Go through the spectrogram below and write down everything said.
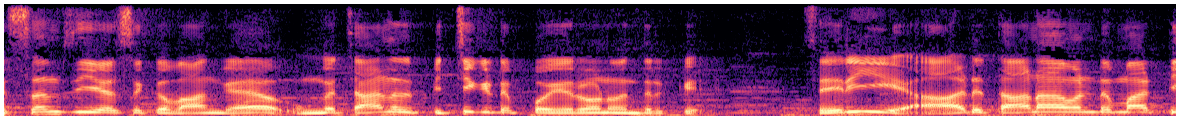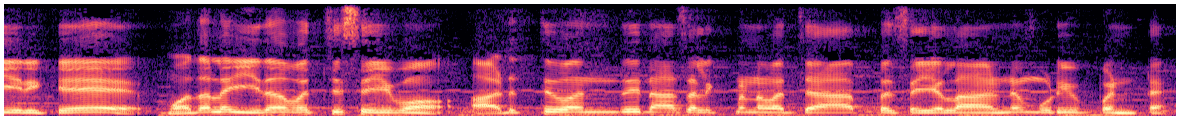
எஸ்எம்சிஎஸுக்கு வாங்க உங்கள் சேனல் பிச்சுக்கிட்டு போயிடும்னு வந்திருக்கு. சரி ஆடு தானா வந்து மாட்டியிருக்கே. முதல்ல இதை வச்சு செய்வோம். அடுத்து வந்து நான் செலக்ட் பண்ண வச்ச ஆப்பை செய்யலான்னு முடிவு பண்ணிட்டேன்.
